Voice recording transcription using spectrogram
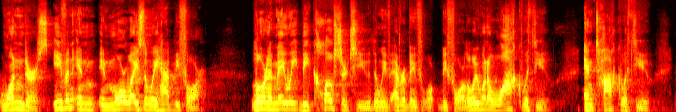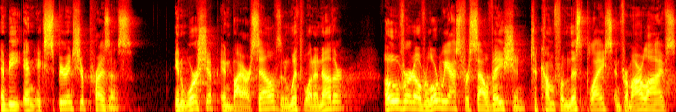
wonders, even in, in more ways than we have before. Lord, and may we be closer to you than we've ever been before. Lord, we want to walk with you and talk with you and be and experience your presence in worship and by ourselves and with one another over and over. Lord, we ask for salvation to come from this place and from our lives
